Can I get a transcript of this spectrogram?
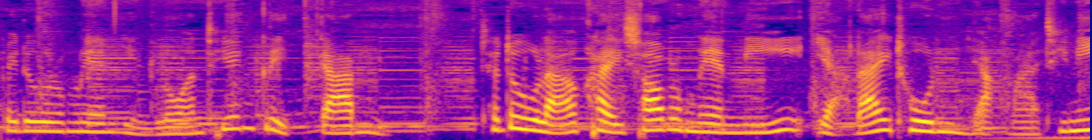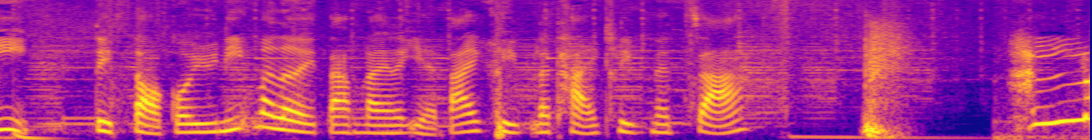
ไปดูโรงเรียนหญิงล้วนที่อังกฤษกัน ถ้าดูแล้วใครชอบโรงเรียนนี้อยากได้ทุนอยากมาที่นี่ ติดต่อโกยูนิมาเลยตามรายละเอียดใต้คลิปและท้ายคลิปนะจ๊ะ ฮัลโหล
